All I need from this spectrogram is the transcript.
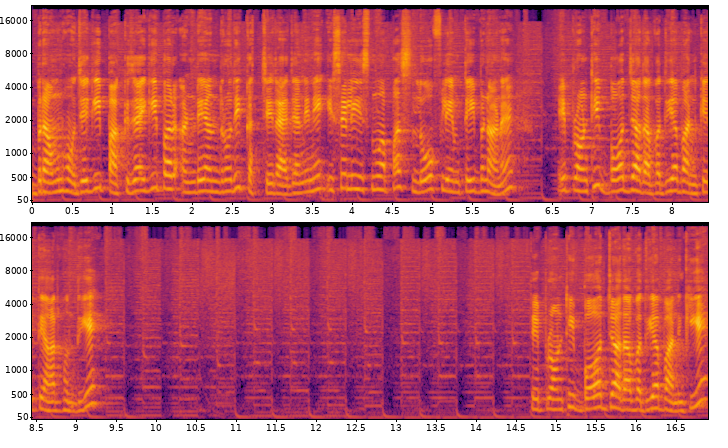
ਬਰਾਊਨ ਹੋ ਜਾਏਗੀ, ਪੱਕ ਜਾਏਗੀ, ਪਰ ਅੰਡੇ ਅੰਦਰੋਂ ਦੀ ਕੱਚੇ ਰਹਿ ਜਾਣੇ ਨੇ। ਇਸੇ ਲਈ ਇਸ ਨੂੰ ਆਪਾਂ ਸਲੋ ਫਲੇਮ ਤੇ ਹੀ ਬਣਾਉਣਾ ਹੈ। ਇਹ ਪਰੌਂਠੀ ਬਹੁਤ ਜ਼ਿਆਦਾ ਵਧੀਆ ਬਣ ਕੇ ਤਿਆਰ ਹੁੰਦੀ ਹੈ ਤੇ ਪਰੌਂਠੀ ਬਹੁਤ ਜ਼ਿਆਦਾ ਵਧੀਆ ਬਣ ਗਈ ਹੈ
